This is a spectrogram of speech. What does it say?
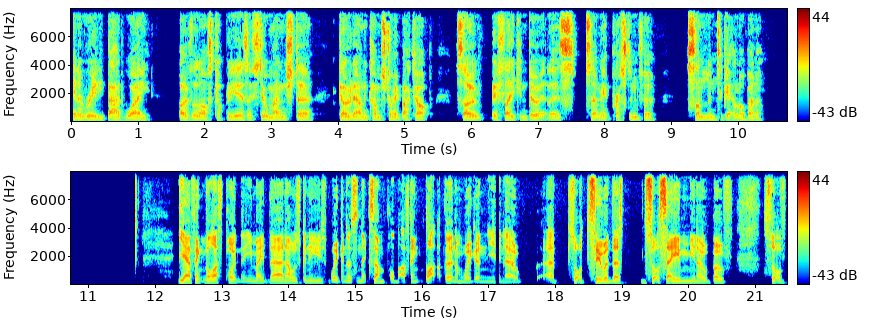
in a really bad way over the last couple of years, they've still managed to go down and come straight back up. So if they can do it, there's certainly a precedent for Sunderland to get a lot better. Yeah, I think the last point that you made there, and I was going to use Wigan as an example, but I think Blackburn and Wigan, you know, uh, sort of two of the sort of same, you know, both sort of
